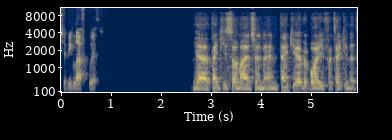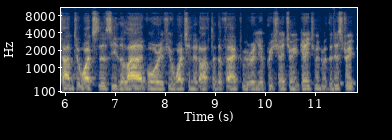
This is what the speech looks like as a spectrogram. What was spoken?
to be left with? Yeah, thank you so much. And and thank you everybody for taking the time to watch this either live or if you're watching it after the fact. We really appreciate your engagement with the district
